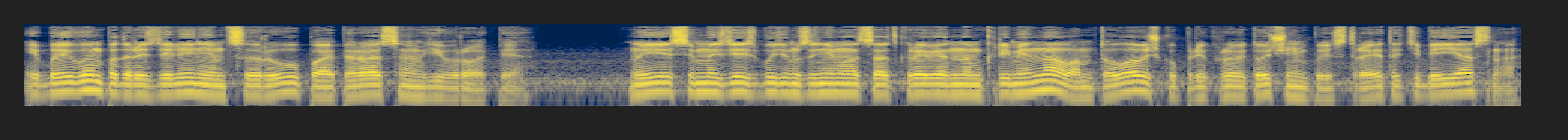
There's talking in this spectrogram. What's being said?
и боевым подразделением ЦРУ по операциям в Европе. Но если мы здесь будем заниматься откровенным криминалом, то лавочку прикроют очень быстро. Это тебе ясно?»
